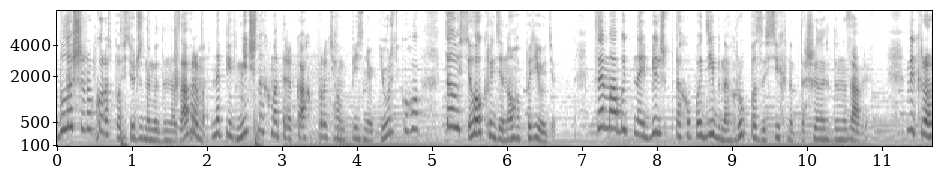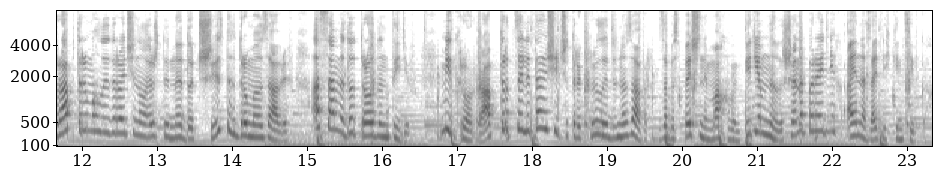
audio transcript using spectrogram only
були широко розповсюдженими динозаврами на північних материках протягом пізньокюрського та усього кридяного періодів. Це, мабуть, найбільш птахоподібна група з усіх непташиних динозаврів. Мікрораптори могли, до речі, належати не до чистих дромеозаврів, а саме до троодонтидів. Мікрораптор це літаючий чотирикрилий динозавр, забезпечений маховим пір'ям не лише на передніх, а й на задніх кінцівках.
